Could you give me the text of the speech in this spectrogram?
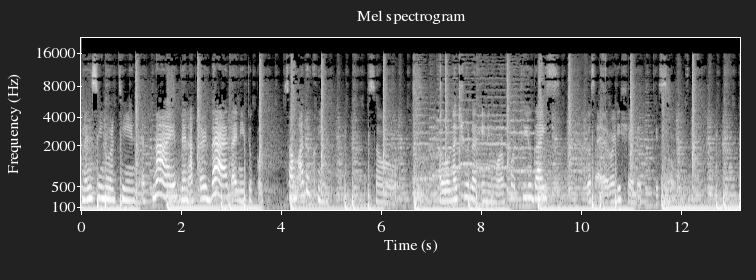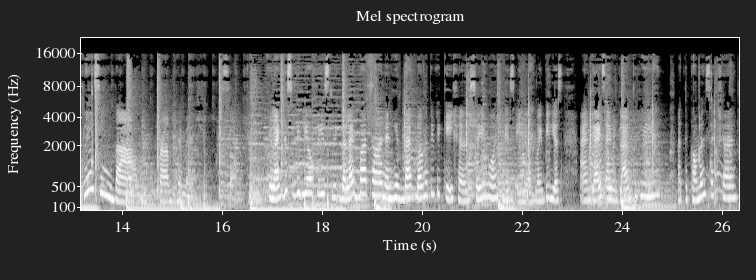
cleansing routine at night. Then after that, I need to put some other cream. So, I will not show that anymore for to you guys because I already shared it. So, cleansing balm from Heimish. So, if you like this video, please click the like button and hit that bell notification so you won't miss any of my videos. And guys, I would love to hear you at the comment section.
